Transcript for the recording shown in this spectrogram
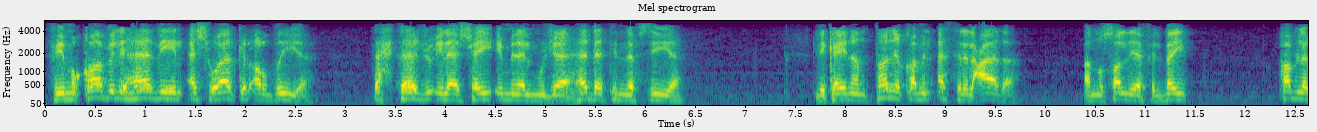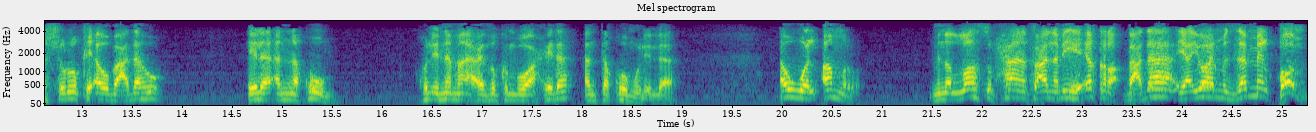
في مقابل هذه الأشواك الأرضية تحتاج إلى شيء من المجاهدة النفسية؟ لكي ننطلق من أسر العادة أن نصلي في البيت قبل الشروق أو بعده إلى أن نقوم. قل إنما أعظكم بواحدة أن تقوموا لله. أول أمر من الله سبحانه وتعالى به اقرأ. بعدها يا أيها المزمل قم.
